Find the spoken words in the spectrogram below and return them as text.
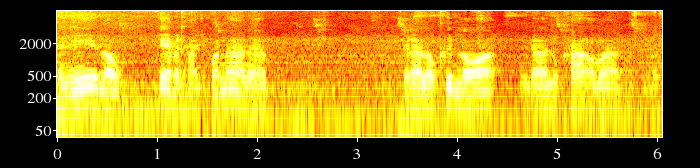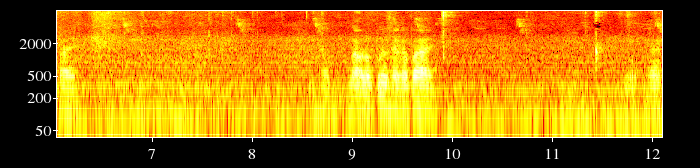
อันนี้เราแก้ปัญหาเฉพาะหน้านะครับ เวลาเราขึ้นล้อเวลาลูกค้าเอามาเอาใส่ ครับเราเอาลูกปืนใส่เข้าไปนะ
